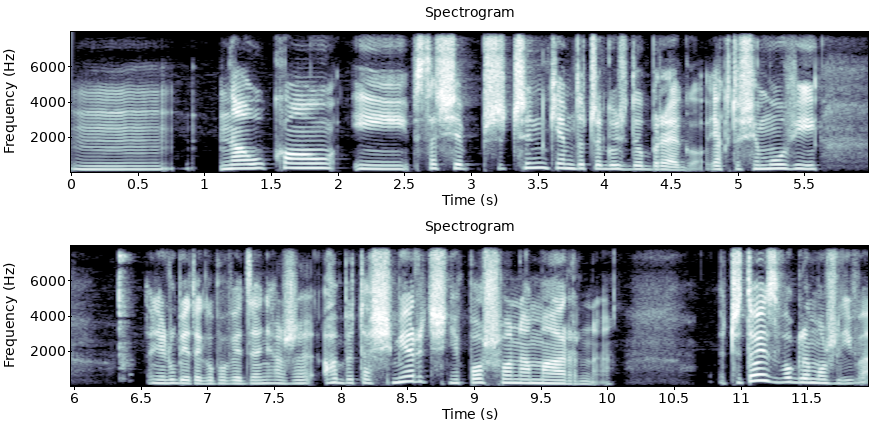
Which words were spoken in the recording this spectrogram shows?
mm, nauką i stać się przyczynkiem do czegoś dobrego. Jak to się mówi, nie lubię tego powiedzenia, że aby ta śmierć nie poszła na marne. Czy to jest w ogóle możliwe?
